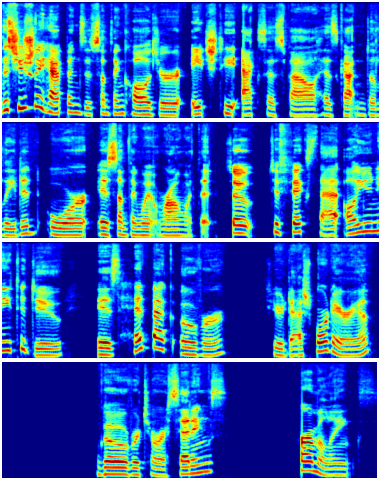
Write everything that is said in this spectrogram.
this usually happens if something called your HT access file has gotten deleted or if something went wrong with it. So to fix that, all you need to do is head back over to your dashboard area, go over to our settings, permalinks,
